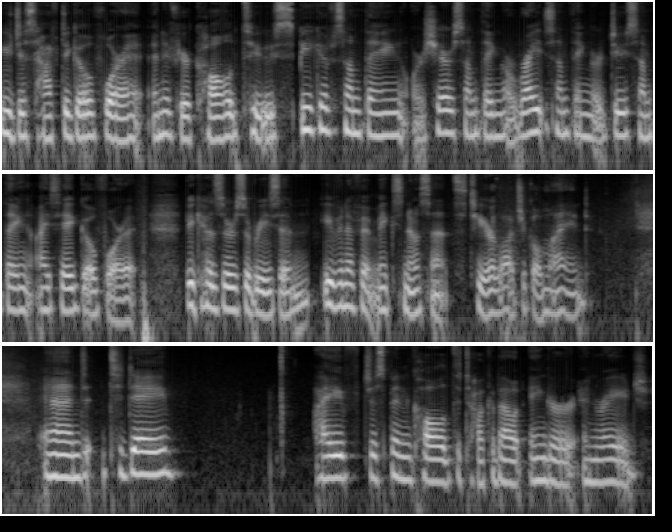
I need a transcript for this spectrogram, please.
you just have to go for it. And if you're called to speak of something or share something or write something or do something, I say go for it because there's a reason, even if it makes no sense to your logical mind. And today, I've just been called to talk about anger and rage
